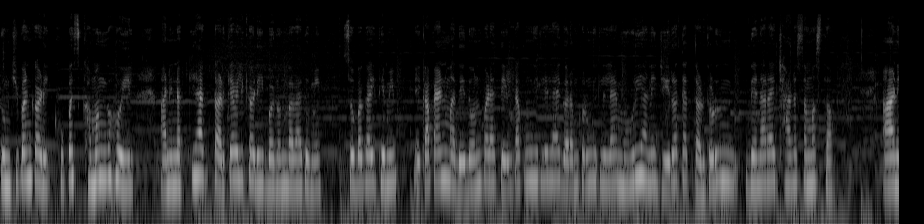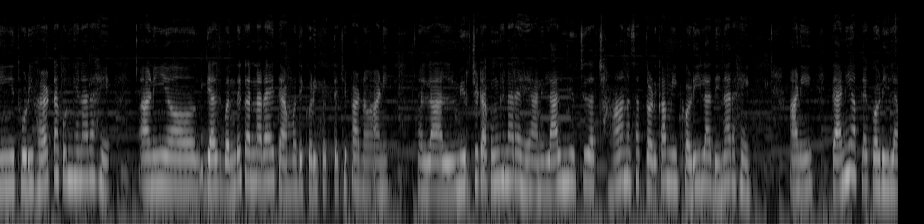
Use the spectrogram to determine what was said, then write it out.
तुमची पण कढी खूपच खमंग होईल आणि नक्की ह्या तडक्यावेली कढी बनवून बघा तुम्ही. सो बघा इथे मी एका पॅनमध्ये दोन पड्या तेल टाकून घेतलेलं आहे गरम करून घेतलेलं आहे मोहरी आणि जिरं त्यात तडतडून देणार आहे छान असं मस्त. आणि थोडी हळद टाकून घेणार आहे. आणि गॅस बंद करणार आहे त्यामध्ये कढीपत्त्याची पानं आणि लाल मिरची टाकून घेणार आहे आणि लाल मिरचीचा छान असा तडका मी कढीला देणार आहे. आणि त्याने आपल्या कढीला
